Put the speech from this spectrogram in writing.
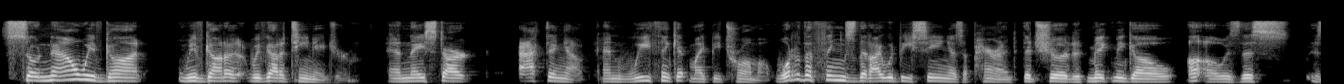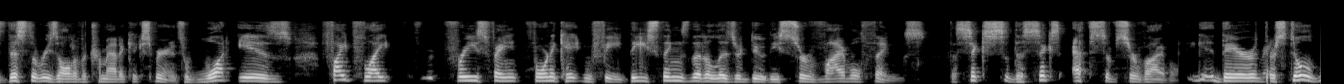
So now we've got we've got a we've got a teenager and they start acting out and we think it might be trauma. What are the things that I would be seeing as a parent that should make me go, "Uh-oh, is this is this the result of a traumatic experience? What is fight, flight, freeze, faint, fornicate, and feed? These things that a lizard do, these survival things the six the six F's of survival. They're they're still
